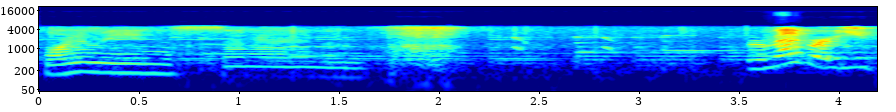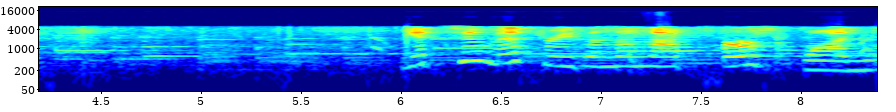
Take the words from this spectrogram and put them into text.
Point means center and Remember, you. You get two mysteries, and then that first one.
